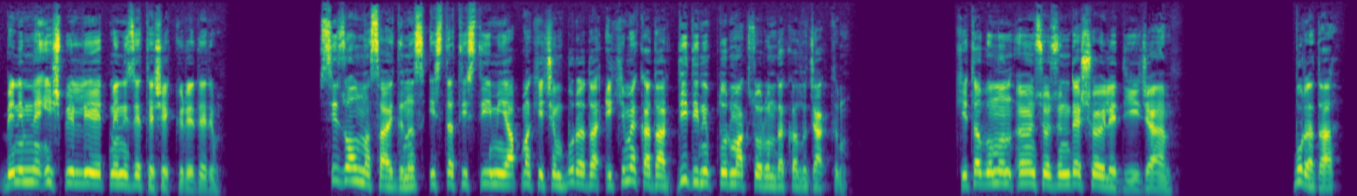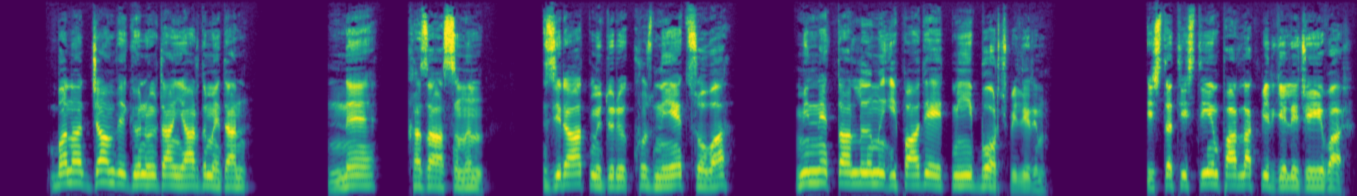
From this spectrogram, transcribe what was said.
benimle işbirliği etmenize teşekkür ederim. Siz olmasaydınız istatistiğimi yapmak için burada ekime kadar didinip durmak zorunda kalacaktım. Kitabımın ön sözünde şöyle diyeceğim. Burada bana can ve gönülden yardım eden ne kazasının ziraat müdürü Kuzniyetsov'a minnettarlığımı ifade etmeyi borç bilirim. İstatistiğin parlak bir geleceği var.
